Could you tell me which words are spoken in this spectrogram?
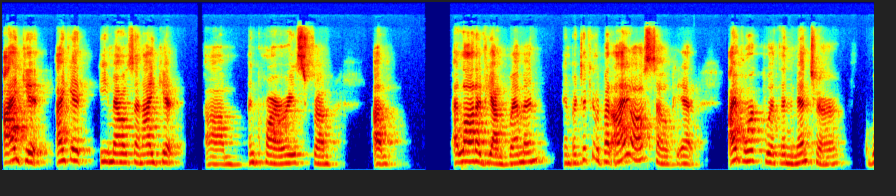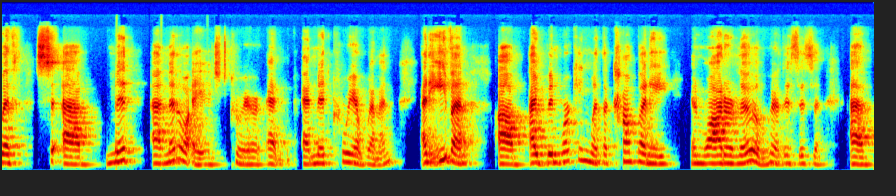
I get I get emails and I get um, inquiries from um, a lot of young women in particular, but I also get I work with and mentor with uh, mid uh, middle-aged career and, and mid-career women. And even um, I've been working with a company in Waterloo where this is a, a,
